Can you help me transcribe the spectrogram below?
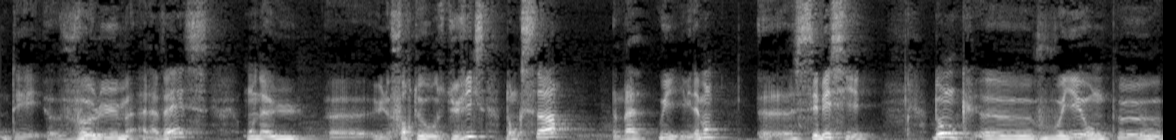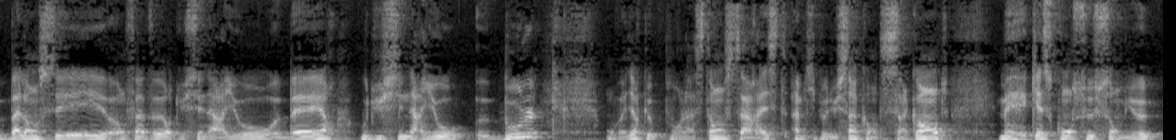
des volumes à la baisse, on a eu euh, une forte hausse du VIX, donc ça, bah, oui, évidemment, euh, c'est baissier. Donc, vous voyez, on peut balancer en faveur du scénario bear ou du scénario bull. On va dire que pour l'instant, ça reste un petit peu du 50-50, mais qu'est-ce qu'on se sent mieux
